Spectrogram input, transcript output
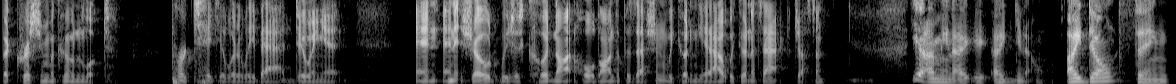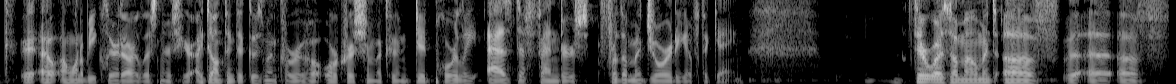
But Christian Makoun looked particularly bad doing it. And and it showed. We just could not hold on to possession. We couldn't get out. We couldn't attack. Justin? Yeah, I mean, I, I you know, I don't think I, I, want to be clear to our listeners here. I don't think that Guzman Corujo or Christian Makoun did poorly as defenders for the majority of the game. There was a moment of uh, uh of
